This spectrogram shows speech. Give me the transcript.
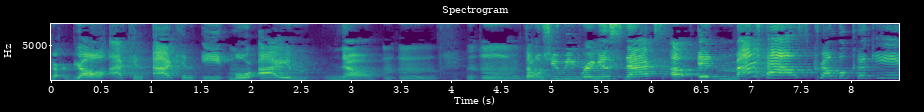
y'all, I can I can eat more. I am no, mm mm, mm Don't you be bringing snacks up in my house, crumble cookie.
